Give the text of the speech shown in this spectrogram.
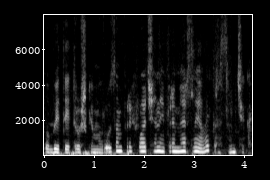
побитий трошки морозом прихвачений, примерзлий, але красунчик.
